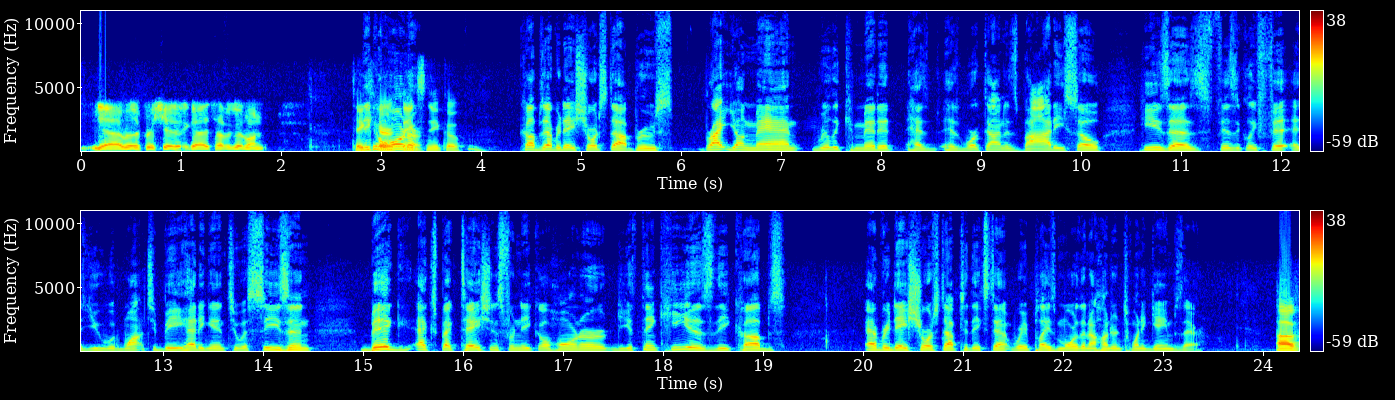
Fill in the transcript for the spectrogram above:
yeah, I really appreciate it, guys. Have a good one. Take Nico care. Hoerner. Thanks, Nico. Cubs everyday shortstop Bruce, bright young man, really committed, has has worked on his body, so he's as physically fit as you would want to be heading into a season. Big expectations for Nico Hoerner. Do you think he is the Cubs everyday shortstop to the extent where he plays more than 120 games there? Uh,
